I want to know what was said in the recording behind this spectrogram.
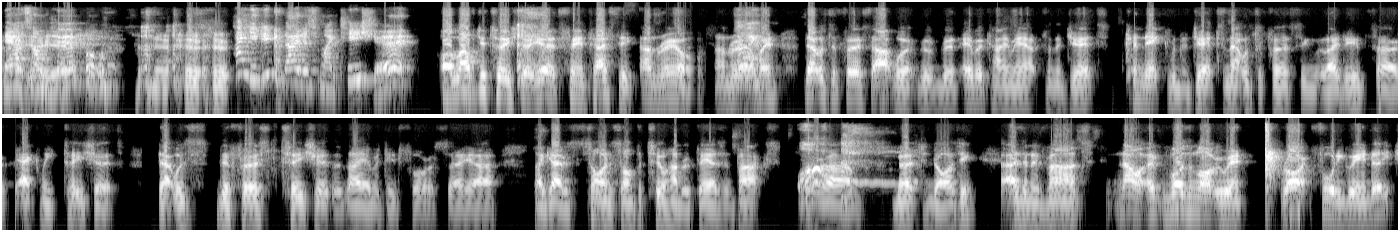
Now it's on purple. hey, you didn't notice my t shirt. I loved your T-shirt. Yeah, it's fantastic, unreal, unreal. I mean, that was the first artwork that, that, ever came out for the Jets. Connect with the Jets, and that was the first thing that they did. So Acme T-shirts. That was the first T-shirt that they ever did for us. They uh, they gave us signed us on for two hundred thousand bucks for um, merchandising as an advance. No, it wasn't like we went right forty grand each.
